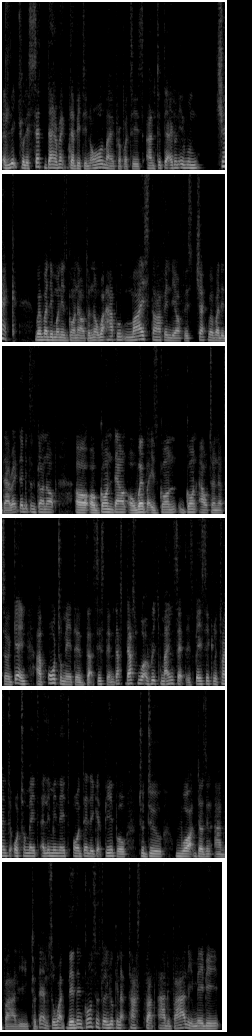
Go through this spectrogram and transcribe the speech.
and literally set direct debit in all my properties. And today I don't even check whether the money has gone out or not. What happened? My staff in the office check whether the direct debit has gone up or, or gone down or whether it's gone gone out or not. So again, I've automated that system. That's that's what a rich mindset is basically trying to automate, eliminate, or delegate people to do what doesn't add value to them. So what they then constantly looking at tasks that add value, maybe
